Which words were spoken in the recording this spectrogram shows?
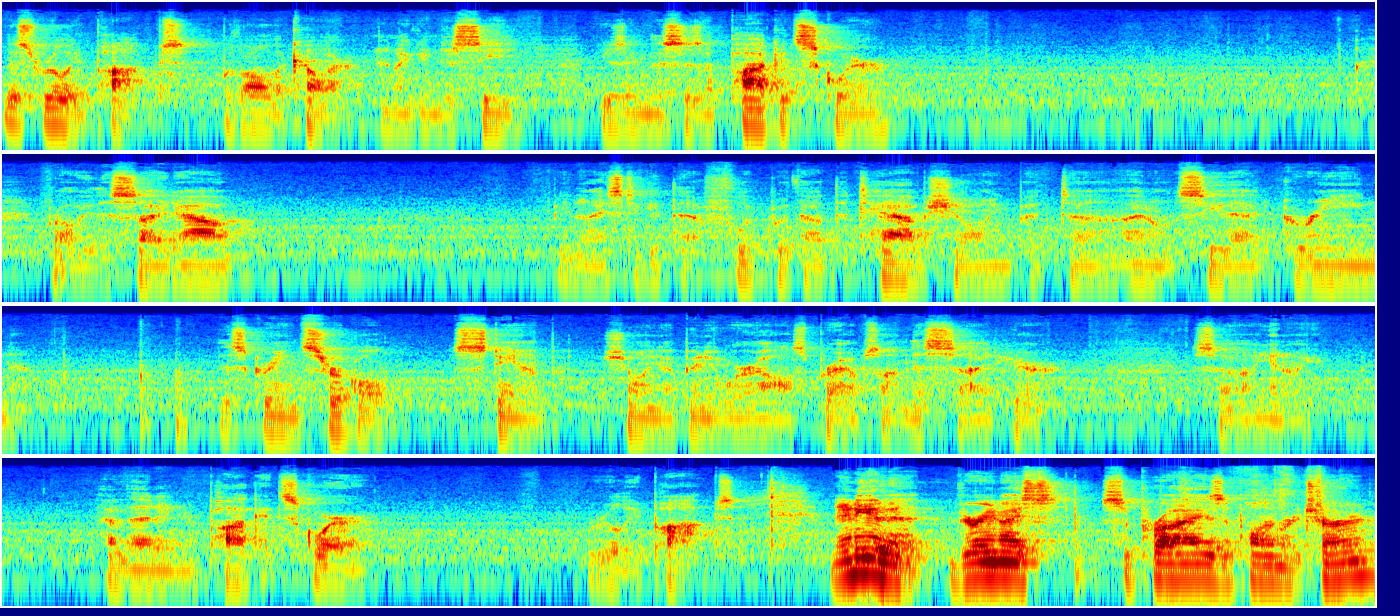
this really pops with all the color, and I can just see using this as a pocket square, probably the side out. Be nice to get that flipped without the tab showing, but uh, I don't see that green, this green circle stamp showing up anywhere else, perhaps on this side here. So, you know, you have that in your pocket square, really pops. In any event, very nice surprise upon return,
